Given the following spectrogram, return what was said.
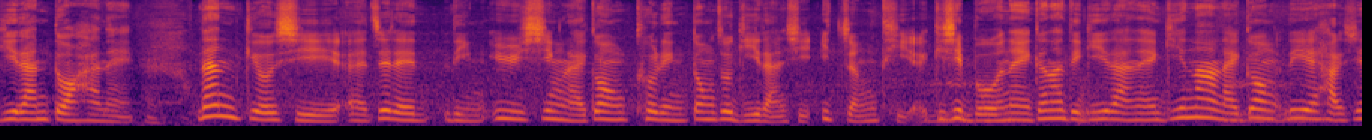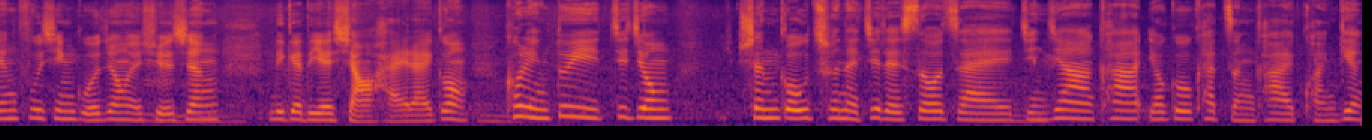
宜兰大汉的，咱就是诶，这个领域性来讲，可能当作宜兰是一整体的。其实无呢，敢若伫宜兰的囡仔来讲，你的学生复兴国中的学生，你家己的小孩来讲，可能对即种。深沟村的即个所在，真正较犹阁较增开的环境，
